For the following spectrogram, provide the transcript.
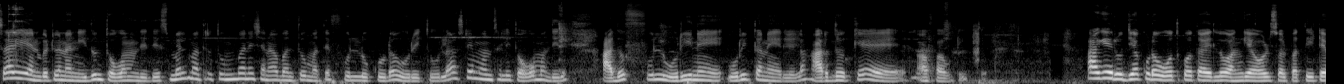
ಸರಿ ಅಂದ್ಬಿಟ್ಟು ನಾನು ಇದನ್ನು ತೊಗೊಂಬಂದಿದ್ದೆ. ಸ್ಮೆಲ್ ಮಾತ್ರ ತುಂಬಾ ಚೆನ್ನಾಗಿ ಬಂತು, ಮತ್ತು ಫುಲ್ಲು ಕೂಡ ಉರಿತು. ಲಾಸ್ಟ್ ಟೈಮ್ ಒಂದ್ಸಲಿ ತೊಗೊಂಬಂದಿದ್ದೆ. ಅದು ಫುಲ್ ಉರಿನೇ, ಉರಿತಾನೆ ಇರಲಿಲ್ಲ. ಅರ್ಧಕ್ಕೆ ಆಫ್ ಆಗ್ಬಿಟ್ಟಿತ್ತು. ಹಾಗೆ ಹೃದಯ ಕೂಡ ಓದ್ಕೋತಾ ಇದ್ಲು. ಹಂಗೆ ಅವಳು ಸ್ವಲ್ಪ ತೀಟೆ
